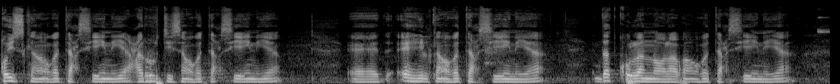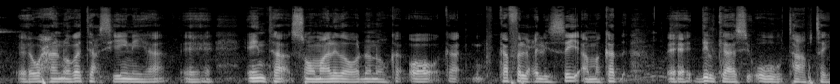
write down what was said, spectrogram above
qoyskan uga tacsiyeynayaa caruurtiisaan uga tacsiyeynayaa ehelkan uga tacsiyeynayaa dadku la noolaa baan uga tacsiyeynayaa waxaan uga tacsiyeynayaa inta soomaalida oo dhan oo ka falcelisay ama ka dilkaasi uu taabtay.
